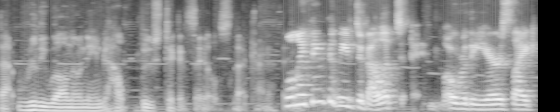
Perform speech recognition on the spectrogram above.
that really well-known name to help boost ticket sales, that kind of thing. Well, I think that we've developed over the years like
